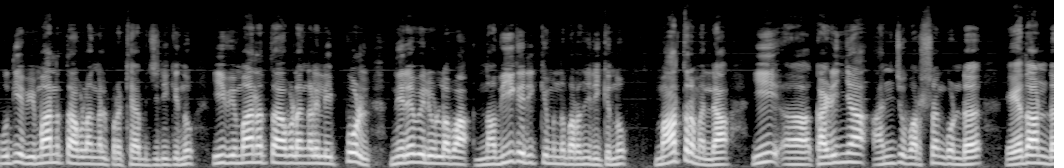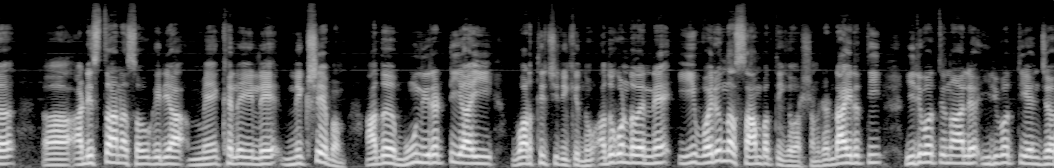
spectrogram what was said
പുതിയ വിമാനത്താവളങ്ങൾ പ്രഖ്യാപിച്ചിരിക്കുന്നു. ഈ വിമാനത്താവളങ്ങളിൽ ഇപ്പോൾ നിലവിലുള്ളവ നവീകരിക്കുമെന്ന് പറഞ്ഞിരിക്കുന്നു. മാത്രമല്ല ഈ കഴിഞ്ഞ അഞ്ചു വർഷം കൊണ്ട് ഏതാണ്ട് അടിസ്ഥാന സൗകര്യ മേഖലയിലെ നിക്ഷേപം അത് മൂന്നിരട്ടിയായി വർദ്ധിച്ചിരിക്കുന്നു. അതുകൊണ്ട് തന്നെ ഈ വരുന്ന സാമ്പത്തിക വർഷം രണ്ടായിരത്തി ഇരുപത്തിനാല് ഇരുപത്തിയഞ്ച്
